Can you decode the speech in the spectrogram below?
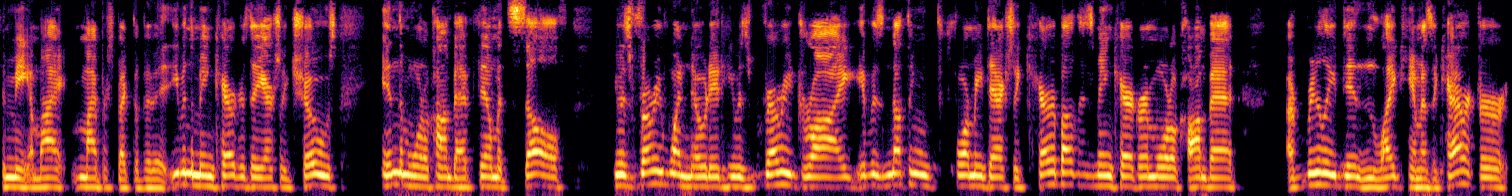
to me, and my my perspective of it. Even the main characters they actually chose in the Mortal Kombat film itself, he was very one noted. He was very dry. It was nothing for me to actually care about his main character in Mortal Kombat. I really didn't like him as a character.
